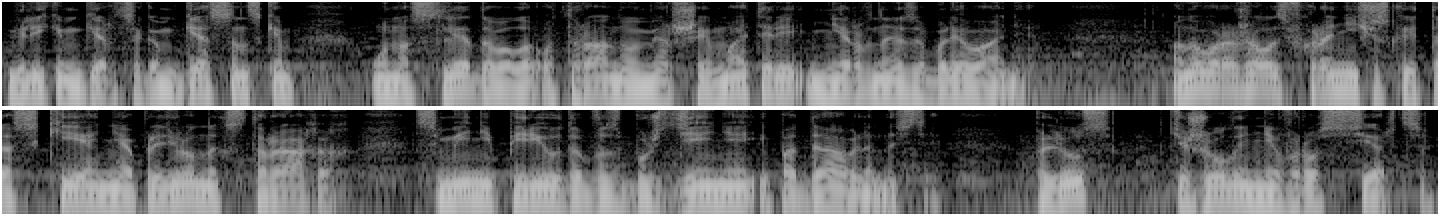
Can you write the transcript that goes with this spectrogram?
великим герцогом Гессенским, унаследовала от рано умершей матери нервное заболевание. Оно выражалось в хронической тоске, неопределенных страхах, смене периодов возбуждения и подавленности, плюс тяжелый невроз сердца.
